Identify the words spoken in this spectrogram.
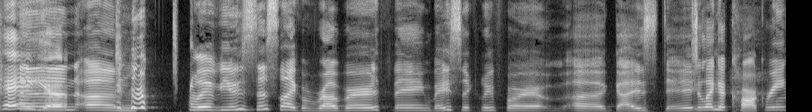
okay. And then um, we've used this like rubber thing basically for uh guys' dick. Is it like a cock ring?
